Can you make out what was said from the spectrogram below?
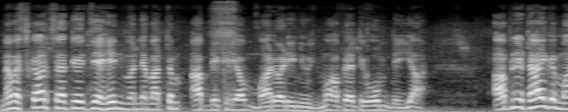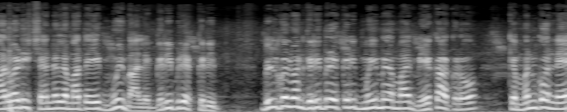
નમસ્કાર સાથીઓ જય હિન્દ વંદે માતરમ આપ દેખ રહ્યા હો મારવાડી ન્યૂઝ હું આપણે ઓમ દૈયા आपने था कि मारवाड़ी चैनल माते एक मुहिम हाले गरीब रे करीब बिल्कुल मन गरीब रे करीब मुहिम में मैं मेका करो कि मन को ने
